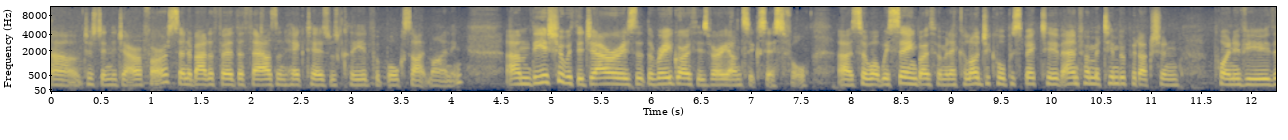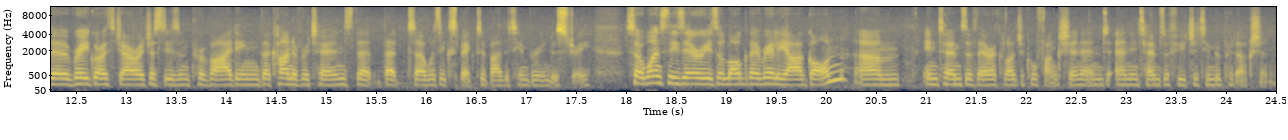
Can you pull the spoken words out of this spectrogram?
uh, just in the Jarrah forest, and about a further 1,000 hectares was cleared for bauxite mining. Um, the issue with the Jarrah is that the regrowth is very unsuccessful. Uh, so what we're seeing both from an ecological perspective and from a timber production point of view, the regrowth Jarrah just isn't providing the kind of returns that, that uh, was expected by the timber industry. So once these areas are logged, they really are gone um, in terms of their ecological function and, and in terms of future timber production.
